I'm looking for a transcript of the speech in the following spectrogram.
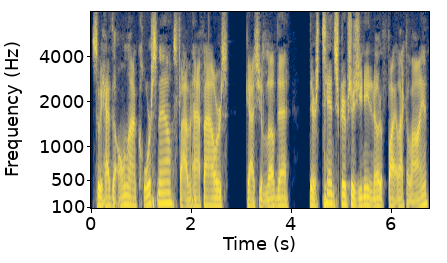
So we have the online course now. It's five and a half hours. Guys, you'll love that. There's 10 scriptures you need to know to fight like a lion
